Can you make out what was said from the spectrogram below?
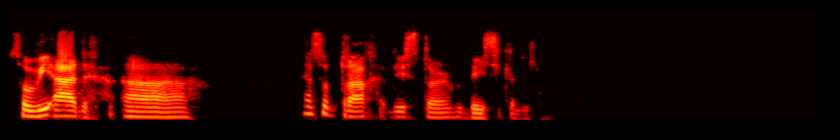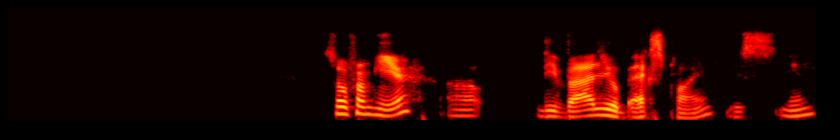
So we add uh, and subtract this term basically. So from here, uh, the value of x prime is in,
